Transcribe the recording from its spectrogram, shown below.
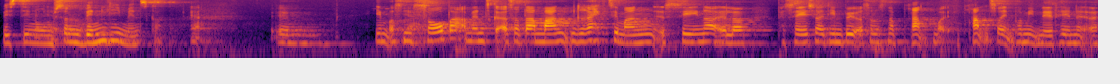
Hvis det er nogle sådan venlige mennesker. Ja. Øhm, Jamen, og sådan ja. sårbare mennesker, altså der er mange, rigtig mange scener eller passager i dine bøger, som sådan har brændt, mig, brændt sig ind på min nethænde. Og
